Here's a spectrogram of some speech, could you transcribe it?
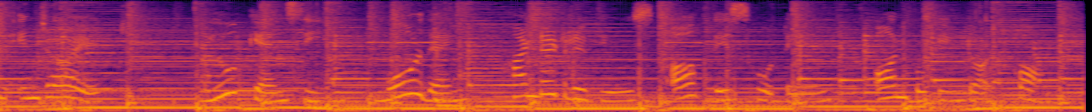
and enjoy it. You can see more than 100 reviews of this hotel on booking.com.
